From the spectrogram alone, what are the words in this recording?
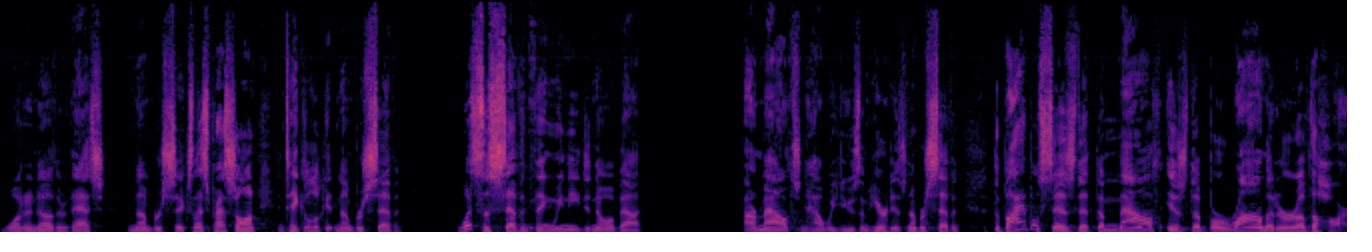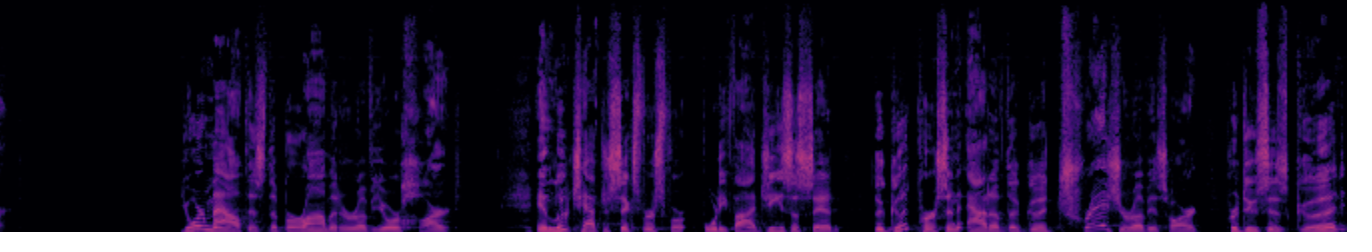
one another. That's number six. Let's press on and take a look at number seven. What's the seventh thing we need to know about our mouths and how we use them. Here it is. Number seven. The Bible says that the mouth is the barometer of the heart. Your mouth is the barometer of your heart. In Luke chapter 6, verse 45, Jesus said, The good person out of the good treasure of his heart produces good,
